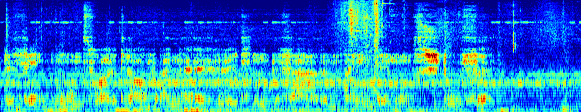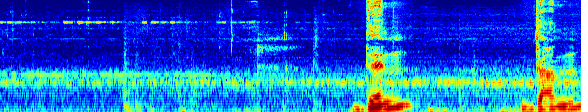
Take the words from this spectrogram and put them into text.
befinden uns heute auf einer erhöhten Gefahreneindämmungsstufe. Denn dann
